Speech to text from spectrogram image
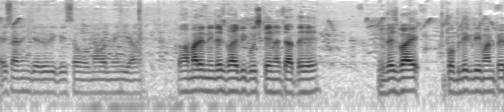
ऐसा नहीं ज़रूरी कि सौ माहौल में ही आओ। तो हमारे नीलेश भाई भी कुछ कहना चाहते हैं। नीलेश भाई पब्लिक डिमांड पे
